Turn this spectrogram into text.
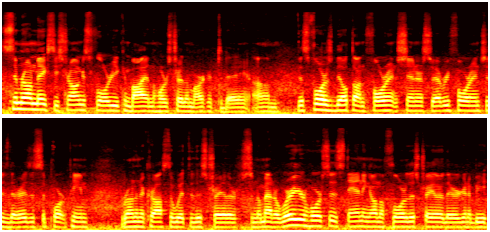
Cimarron makes the strongest floor you can buy in the horse trailer market today. Um, this floor is built on four inch centers, so every four inches there is a support beam running across the width of this trailer. So no matter where your horse is standing on the floor of this trailer, they're gonna be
